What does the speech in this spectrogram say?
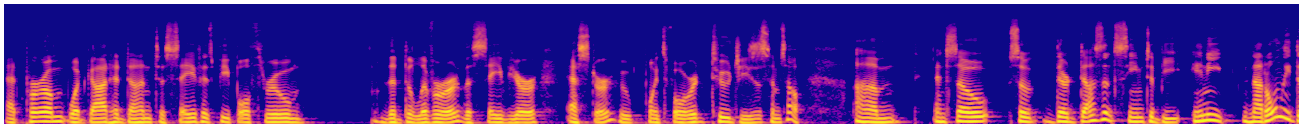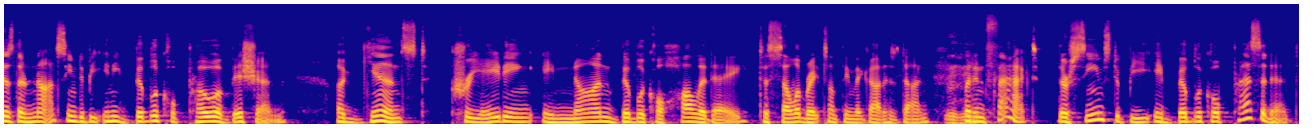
at Purim what God had done to save his people through the deliverer, the savior, Esther, who points forward to Jesus himself. Um, and so, so there doesn't seem to be any. Not only does there not seem to be any biblical prohibition against creating a non-biblical holiday to celebrate something that God has done, mm-hmm. but in fact, there seems to be a biblical precedent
